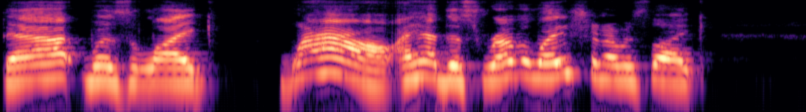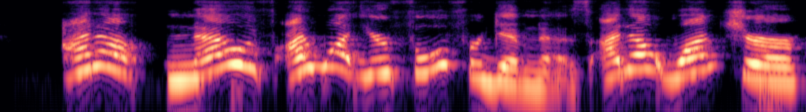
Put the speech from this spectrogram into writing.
that was like wow. I had this revelation. I was like i don't know if i want your full forgiveness. I don't want your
